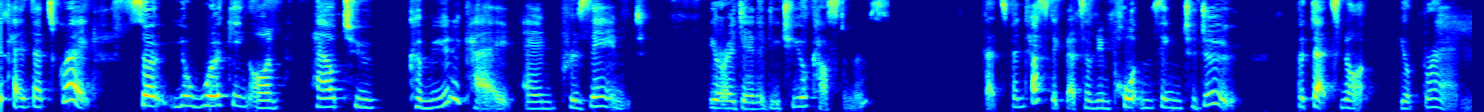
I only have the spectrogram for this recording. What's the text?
okay, that's great. So you're working on how to communicate and present your identity to your customers. That's fantastic. That's an important thing to do. But that's not your brand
